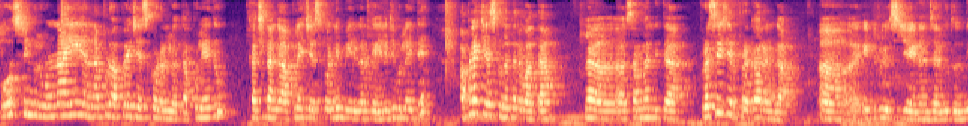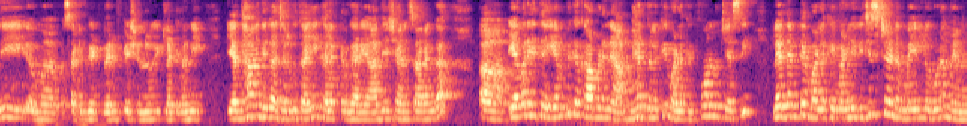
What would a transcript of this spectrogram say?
పోస్టింగ్లు ఉన్నాయి అన్నప్పుడు అప్లై చేసుకోవడంలో తప్పు లేదు. ఖచ్చితంగా అప్లై చేసుకోండి. మీరు కనుక ఎలిజిబుల్ అయితే అప్లై చేసుకున్న తర్వాత సంబంధిత ప్రొసీజర్ ప్రకారంగా ఇంటర్వ్యూస్ చేయడం జరుగుతుంది. సర్టిఫికేట్ వెరిఫికేషన్లు ఇట్లాంటివన్నీ యథావిధిగా జరుగుతాయి. కలెక్టర్ గారి ఆదేశానుసారంగా ఎవరైతే ఎంపిక కాబడిన అభ్యర్థులకి వాళ్ళకి ఫోన్లు చేసి లేదంటే వాళ్ళకి మళ్ళీ రిజిస్టర్డ్ మెయిల్లో కూడా మేము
